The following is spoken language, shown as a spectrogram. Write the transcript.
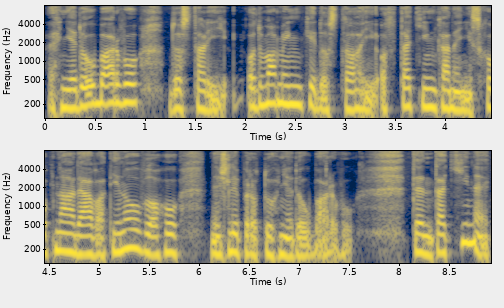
hnědou barvu, dostal ji od maminky, dostala ji od tatínka, není schopná dávat jinou vlohu, nežli pro tu hnědou barvu. Ten tatínek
